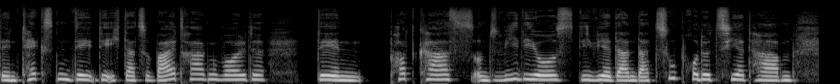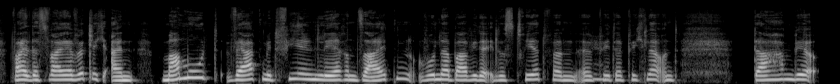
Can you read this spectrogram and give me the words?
den Texten, die, die ich dazu beitragen wollte, den Podcasts und Videos, die wir dann dazu produziert haben, weil das war ja wirklich ein Mammutwerk mit vielen leeren Seiten, wunderbar wieder illustriert von äh, Peter Pichler und da haben wir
